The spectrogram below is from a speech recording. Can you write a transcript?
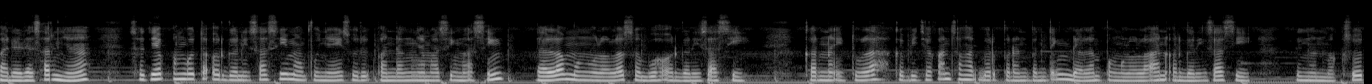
Pada dasarnya, setiap anggota organisasi mempunyai sudut pandangnya masing-masing dalam mengelola sebuah organisasi. Karena itulah, kebijakan sangat berperan penting dalam pengelolaan organisasi dengan maksud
